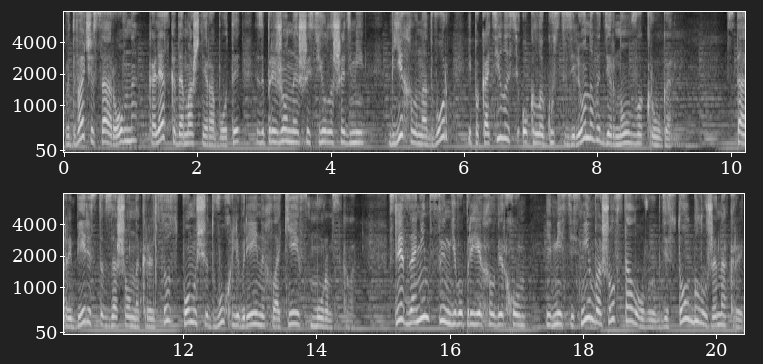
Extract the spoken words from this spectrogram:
В два часа ровно коляска домашней работы, запряженная шестью лошадьми, въехала на двор и покатилась около густо-зеленого дернового круга. Старый Берестов зашел на крыльцо с помощью двух ливрейных лакеев Муромского. Вслед за ним сын его приехал верхом и вместе с ним вошел в столовую, где стол был уже накрыт.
